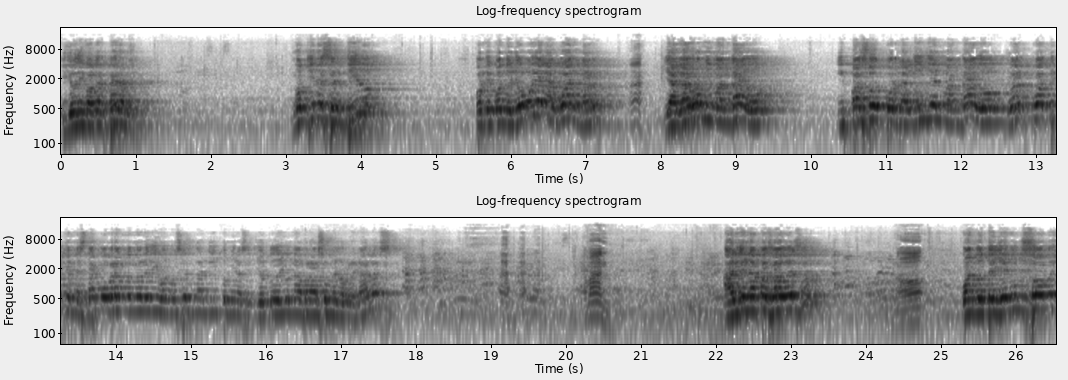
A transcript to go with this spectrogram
Y yo digo, a ver, espérame. ¿No tiene sentido? Porque cuando yo voy a la Walmart y agarro mi mandado y paso por la línea el mandado, yo al cuate que me está cobrando no le digo, no seas malito, mira, si yo te doy un abrazo, ¿me lo regalas? ¿Alguien le ha pasado eso? No. Cuando te llega un sobre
